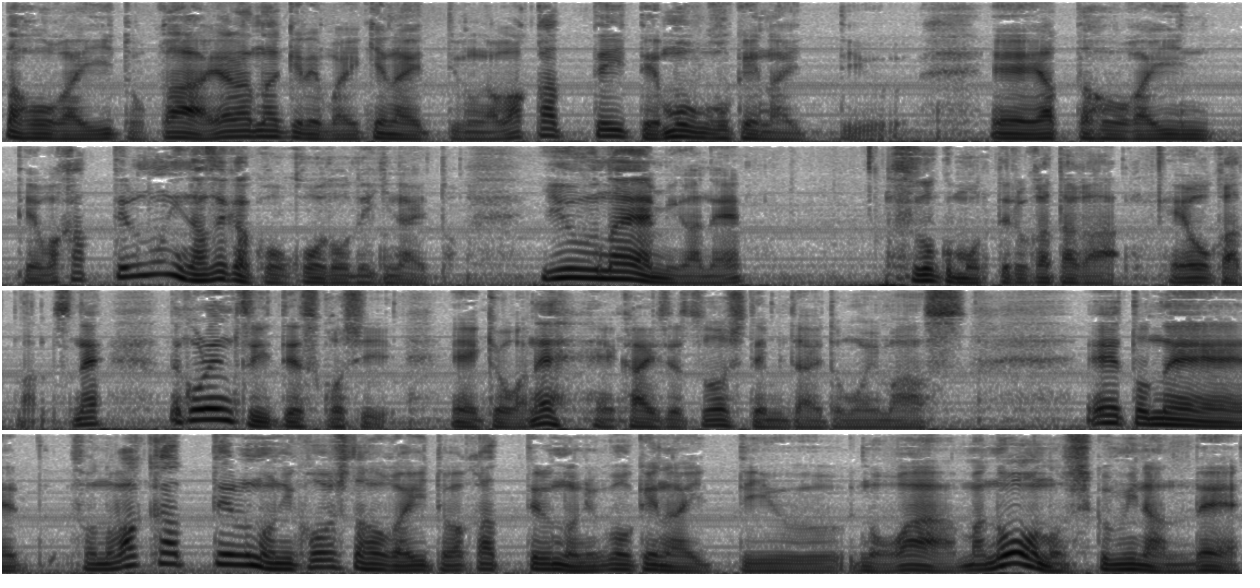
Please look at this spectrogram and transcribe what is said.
た方がいいとか、やらなければいけないっていうのが分かっていても動けないっていう、えー、やった方がいいって分かってるのになぜかこう行動できないという悩みがね、すごく持ってる方が、え多かったんですね。で、これについて少し、えー、今日はね、解説をしてみたいと思います。えっ、ー、とね、その分かってるのにこうした方がいいと分かってるのに動けないっていうのは、まあ、脳の仕組みなんで、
